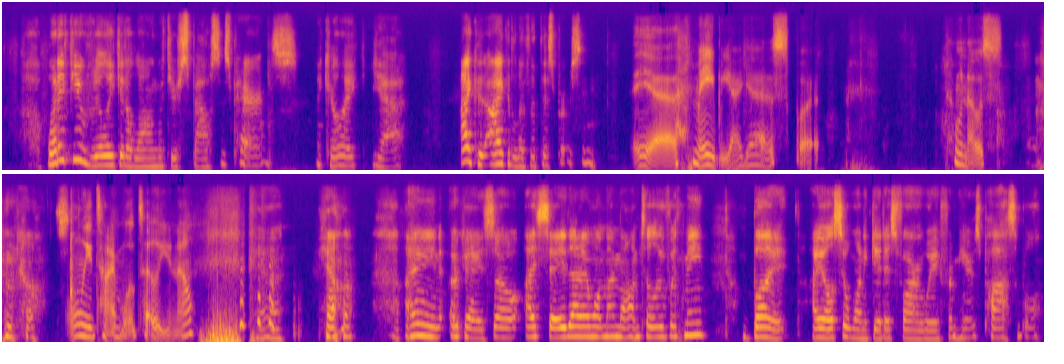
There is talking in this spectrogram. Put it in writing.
what if you really get along with your spouse's parents? Like you're like, yeah, I could I could live with this person. yeah, maybe I guess, but who knows? Who knows? Only time will tell, you know. Yeah. yeah. I mean, okay, so I say that I want my mom to live with me, but I also want to get as far away from here as possible.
